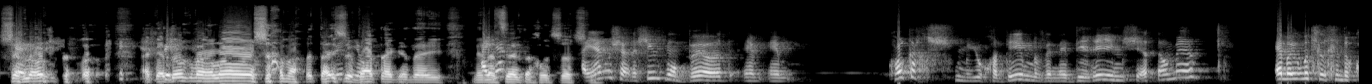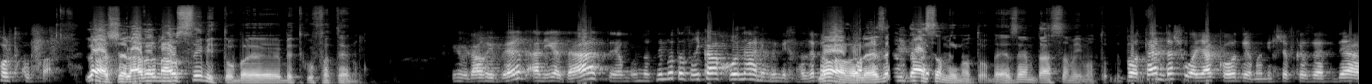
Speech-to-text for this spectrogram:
שלא, כן. הכדור כבר לא שם, מתי שבאת כדי לנצל את החולשות שלו. העניין הוא שאנשים כמו ברד הם, הם כל כך מיוחדים ונדירים, שאתה אומר, הם היו מצליחים בכל תקופה. לא, השאלה אבל מה עושים איתו בתקופתנו. עם לארי ברד, אני יודעת, נותנים לו את הזריקה האחרונה, אני מניחה. לא, אבל באיזה עמדה שמים אותו? באיזה עמדה שמים אותו? באותה עמדה שהוא היה קודם, אני חושב כזה, אתה יודע,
